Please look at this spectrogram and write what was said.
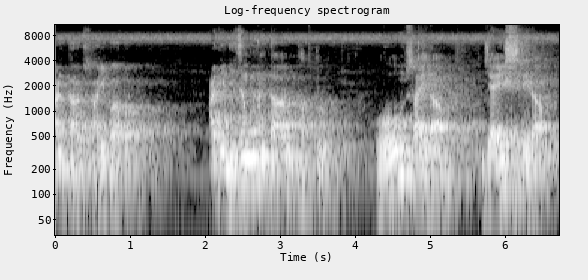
అంటారు సాయిబాబా. అది నిజం అంటారు భక్తులు. ఓం సాయిరామ్. జై శ్రీరామ్.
